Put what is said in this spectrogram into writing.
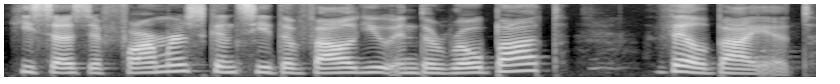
He says if farmers can see the value in the robot, they'll buy it.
